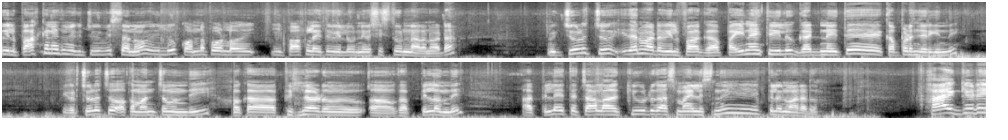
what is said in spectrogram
వీళ్ళ పాకని అయితే మీకు చూపిస్తాను. వీళ్ళు కొండపోడలో ఈ పాకలో అయితే వీళ్ళు నివసిస్తూ ఉన్నారనమాట మీకు చూడొచ్చు ఇదనమాట వీళ్ళ పాక. పైన అయితే వీళ్ళు గడ్డినైతే కప్పడం జరిగింది. ఇక్కడ చూడొచ్చు ఒక మంచం ఉంది ఒక పిల్లాడు ఒక పిల్ల ఉంది. ఆ పిల్ల అయితే చాలా క్యూట్గా స్మైల్ ఇస్తుంది పిల్లని మాట్లాడదాం. హాయ్ క్యూటీ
